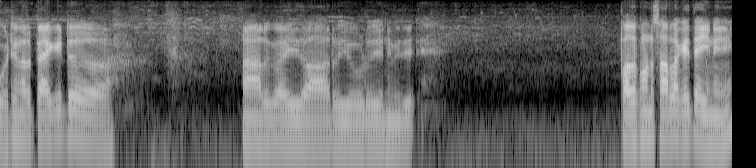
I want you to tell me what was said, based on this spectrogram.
ఒకటిన్నర ప్యాకెట్ నాలుగు ఐదు ఆరు ఏడు ఎనిమిది. పదకొండు సార్లకి అయితే అయినాయి.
